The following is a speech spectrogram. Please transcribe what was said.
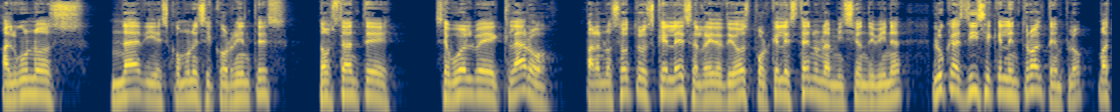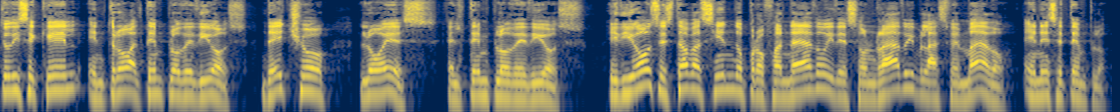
algunos nadies comunes y corrientes. No obstante, se vuelve claro para nosotros que Él es el Rey de Dios porque Él está en una misión divina. Lucas dice que Él entró al templo. Mateo dice que Él entró al templo de Dios. De hecho, lo es el templo de Dios. Y Dios estaba siendo profanado y deshonrado y blasfemado en ese templo.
